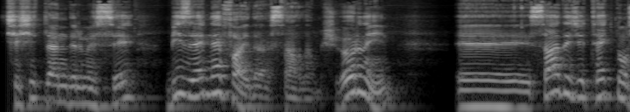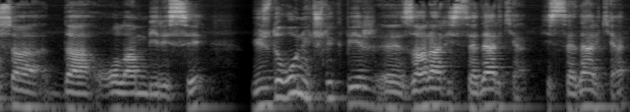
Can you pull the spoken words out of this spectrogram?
çeşitlendirmesi bize ne fayda sağlamış? Örneğin e, sadece Teknosa'da olan birisi %13'lük bir e, zarar hissederken hissederken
